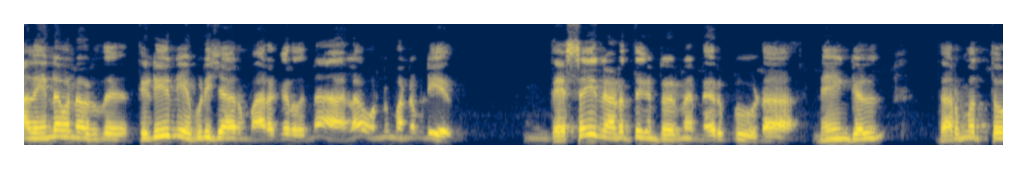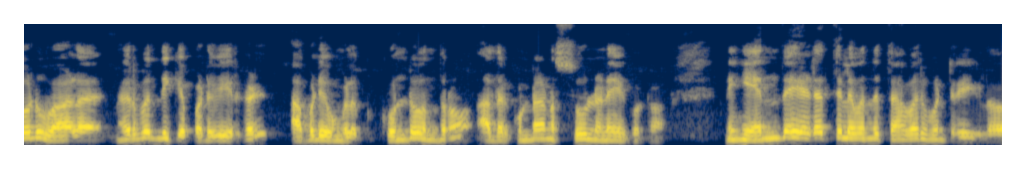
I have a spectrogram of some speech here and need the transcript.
அது என்ன பண்ண வருது? திடீர்னு எப்படி சார் மறக்கிறதுன்னா அதெல்லாம் ஒன்றும் பண்ண முடியாது. திசை நடத்துகின்றன நெருப்பு விடா. நீங்கள் தர்மத்தோடு வாழ நிர்பந்திக்கப்படுவீர்கள். அப்படி உங்களுக்கு கொண்டு வந்துடும் அதற்குண்டான சூழ்நிலையை கொண்டு வரும். எந்த இடத்துல வந்து தவறு பண்ணுறீங்களோ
